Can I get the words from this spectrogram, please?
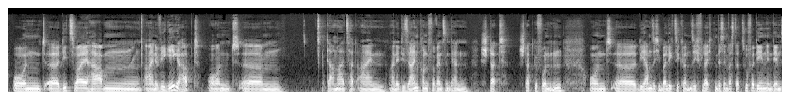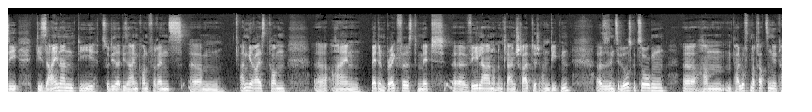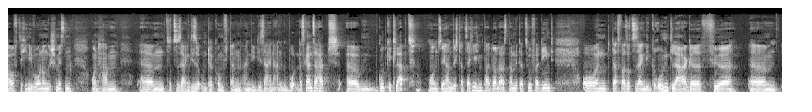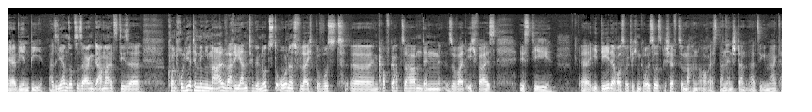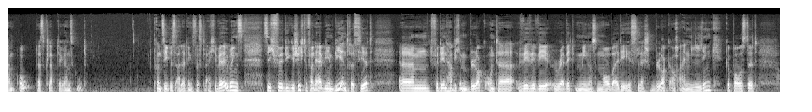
Und äh, die zwei haben eine WG gehabt und ähm, damals hat ein, eine Designkonferenz in deren Stadt stattgefunden und äh, die haben sich überlegt, sie könnten sich vielleicht ein bisschen was dazu verdienen, indem sie Designern, die zu dieser Designkonferenz ähm, angereist kommen, ein Bed and Breakfast mit äh, WLAN und einem kleinen Schreibtisch anbieten. Also sind sie losgezogen, äh, haben ein paar Luftmatratzen gekauft, sich in die Wohnung geschmissen und haben ähm, sozusagen diese Unterkunft dann an die Designer angeboten. Das Ganze hat ähm, gut geklappt und sie haben sich tatsächlich ein paar Dollars damit dazu verdient. Und das war sozusagen die Grundlage für ähm, Airbnb. Also die haben sozusagen damals diese kontrollierte Minimalvariante genutzt, ohne es vielleicht bewusst äh, im Kopf gehabt zu haben, denn soweit ich weiß, ist die äh, Idee daraus wirklich ein größeres Geschäft zu machen auch erst dann entstanden, als sie gemerkt haben, oh, das klappt ja ganz gut. Prinzip ist allerdings das gleiche. Wer übrigens sich für die Geschichte von Airbnb interessiert, ähm, für den habe ich im Blog unter www.rabbit-mobile.de slash blog auch einen Link gepostet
